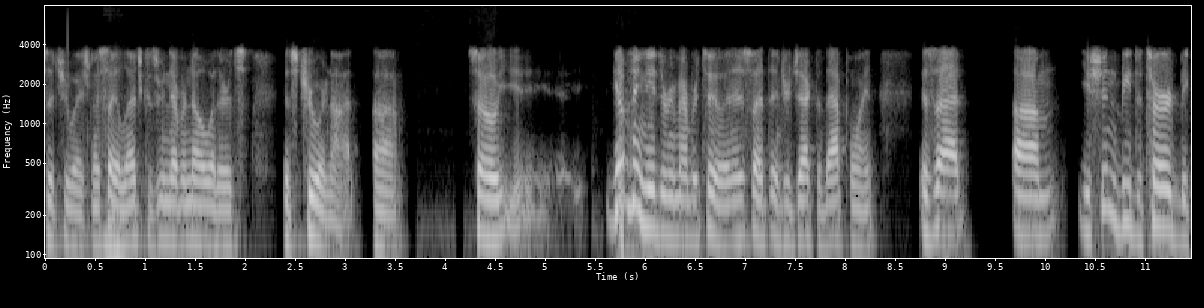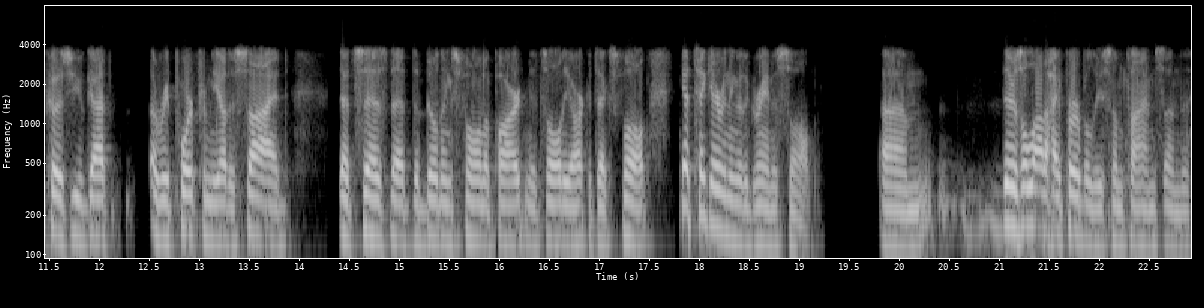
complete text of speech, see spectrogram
situation. I say alleged because we never know whether it's it's true or not. Uh, so you, the other thing you need to remember too, and I just to interject at that point, is that um, you shouldn't be deterred because you got a report from the other side that says that the building's fallen apart and it's all the architect's fault. You got to take everything with a grain of salt. Um, there's a lot of hyperbole sometimes on the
